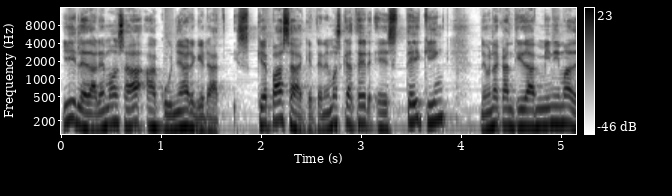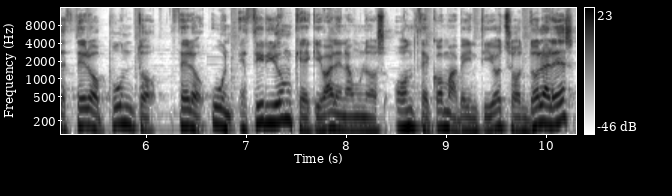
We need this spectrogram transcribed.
y le daremos a acuñar gratis. ¿Qué pasa? Que tenemos que hacer staking de una cantidad mínima de 0.0 0.1 Ethereum, que equivalen a unos 11,28 dólares.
